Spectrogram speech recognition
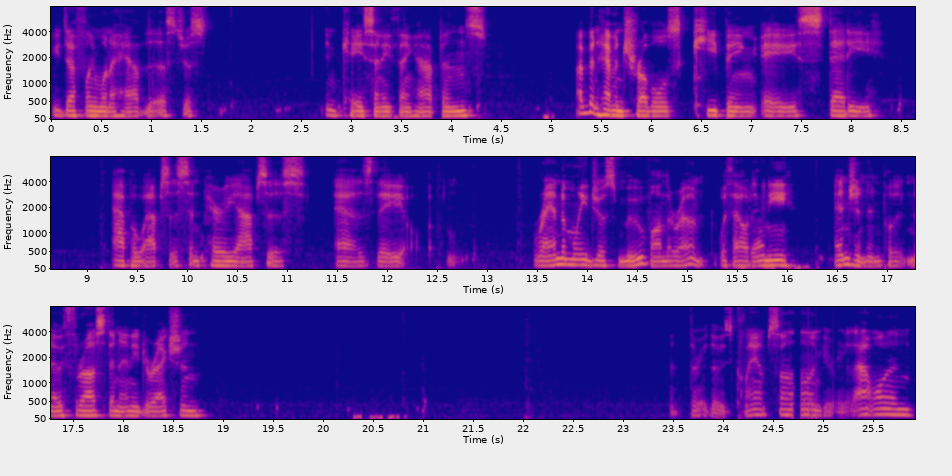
You definitely want to have this just in case anything happens. I've been having troubles keeping a steady apoapsis and periapsis as they randomly just move on their own without any engine input, no thrust in any direction. Throw those clamps on, get rid of that one.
